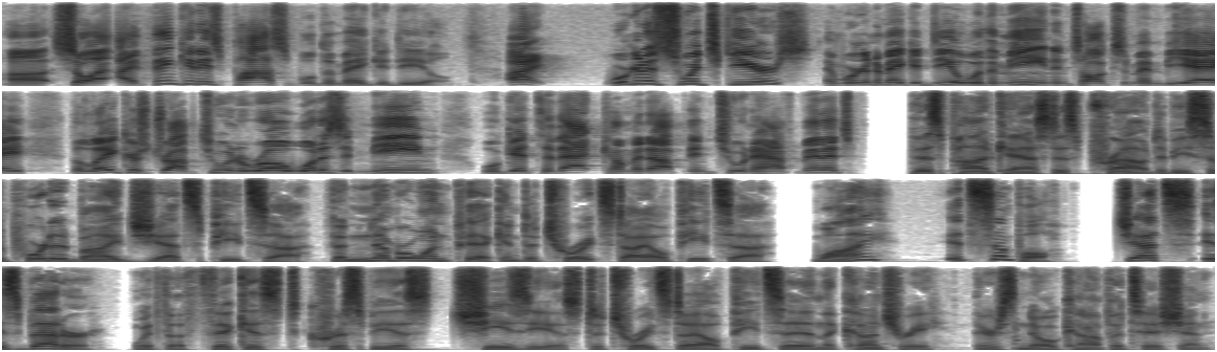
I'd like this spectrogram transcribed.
Uh, so I, I think it is possible to make a deal. All right. We're going to switch gears and we're going to make a deal with Amin and talk some NBA. The Lakers dropped two in a row. What does it mean? We'll get to that coming up in two and a half minutes. This podcast is proud to be supported by Jets Pizza, the number one pick in Detroit style pizza. Why? It's simple. Jets is better. With the thickest, crispiest, cheesiest Detroit style pizza in the country, there's no competition.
